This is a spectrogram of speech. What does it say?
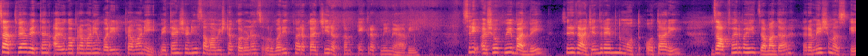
सातव्या वेतन आयोगाप्रमाणे वरीलप्रमाणे वेतनश्रेणी समाविष्ट करूनच उर्वरित फरकाची रक्कम एक रकमी मिळावी. श्री अशोक व्ही बालवे श्री राजेंद्र एम मोत ओतारी जाफरभाई जमादार रमेश मस्के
